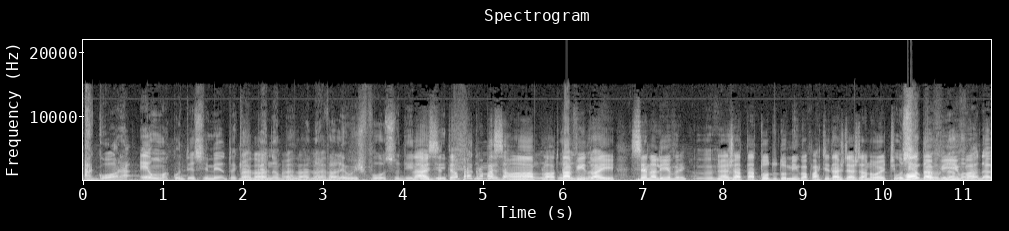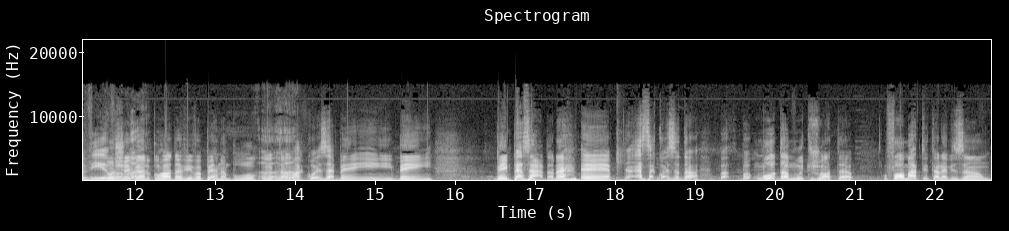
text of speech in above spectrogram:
agora é um acontecimento aqui verdade, em Pernambuco, verdade, né? Verdade. Valeu o esforço de... Não, de, de, tem uma programação ampla, tudo, tá vindo né? aí. Cena Livre, uhum. né, já tá todo domingo a partir das 10 da noite. O Roda Viva, Roda Viva. Tô né? chegando com Roda Viva Pernambuco, uhum. então a coisa é bem, bem bem pesada, né? É, essa coisa da. Muda muito, Jota. O formato de televisão,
